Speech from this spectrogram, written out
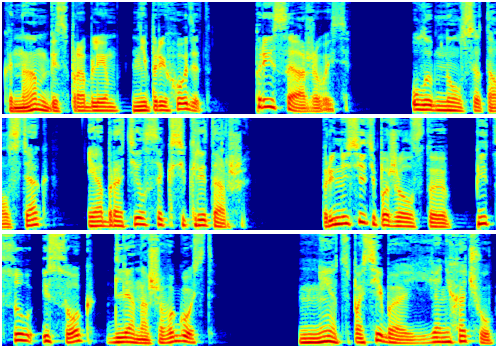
«К нам без проблем не приходят. Присаживайся». Улыбнулся толстяк и обратился к секретарше. Принесите, пожалуйста, пиццу и сок для нашего гостя». «Нет, спасибо, я не хочу.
